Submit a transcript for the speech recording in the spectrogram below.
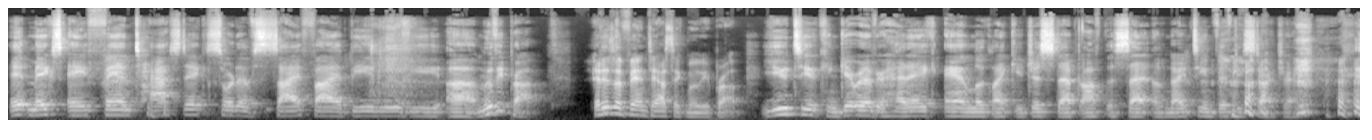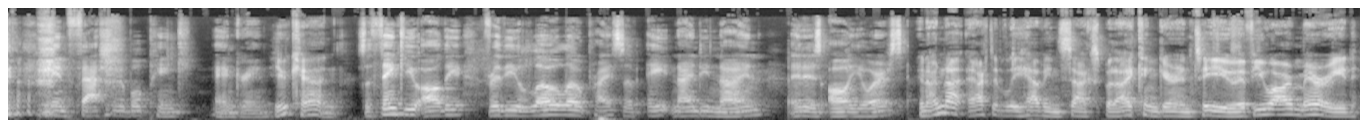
it makes a fantastic sort of sci-fi B movie uh, movie prop. It is a fantastic movie prop. You too can get rid of your headache and look like you just stepped off the set of 1950 Star Trek in fashionable pink and green. You can. So thank you, Aldi, for the low, low price of $8.99. It is all yours. And I'm not actively having sex, but I can guarantee you, if you are married,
